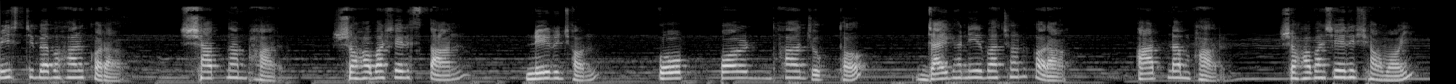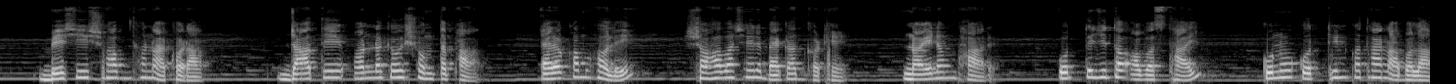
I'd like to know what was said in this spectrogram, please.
মিষ্টি ব্যবহার করা। সাত নাম্বার, সহবাসের স্থান নির্জন ও পর্দাযুক্ত জায়গা নির্বাচন করা। আট নাম্বার, সহবাসের সময় বেশি শব্দ না করা, যাতে অন্য কেউ শুনতে পা এরকম হলে সহবাসের ব্যাঘাত ঘটে। নয় নম্বর, উত্তেজিত অবস্থায় কোনো কঠিন কথা না বলা।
